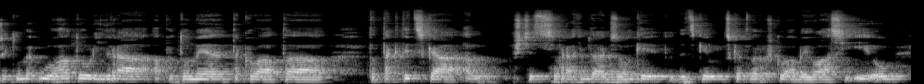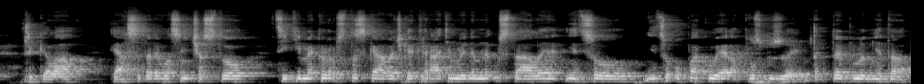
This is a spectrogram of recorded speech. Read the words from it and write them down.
řekněme, úloha toho lídra a potom je taková ta, ta taktická, a ještě se vrátím teda k zonky, to vždycky Lucka Tvarošková, bývalá CEO, říkala, já se tady vlastně často cítím jako roztrskávačka, která těm lidem neustále něco, něco opakuje a pozbuzuje. Tak to je podle mě ta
